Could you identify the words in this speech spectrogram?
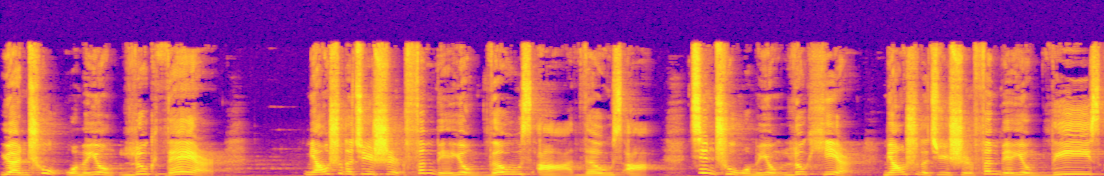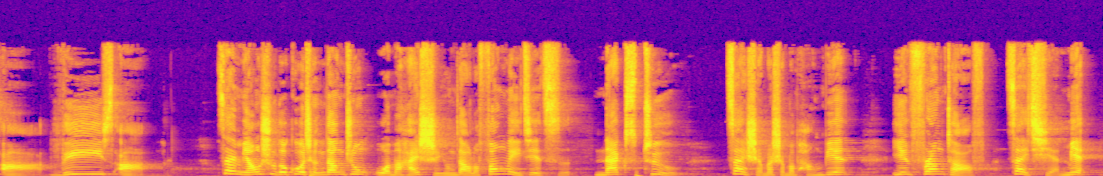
远处我们用 look there，描述的句式分别用 those are those are。近处我们用 look here，描述的句式分别用 these are these are。在描述的过程当中，我们还使用到了方位介词 next to，在什么什么旁边；in front of，在前面。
